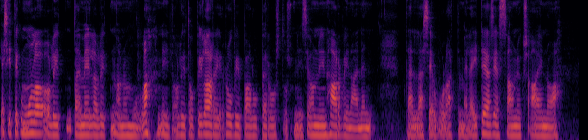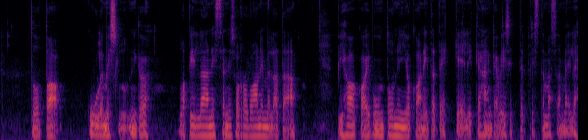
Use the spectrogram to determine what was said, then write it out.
Ja sitten kun mulla oli, tai meillä oli, no, no mulla, niin oli tuo pilari ruvipaluperustus, niin se on niin harvinainen tällä seudulla, että meillä itse asiassa on yksi ainoa tuota, kuulemis, niin Lapin läänissä, niin se on Rovaniemellä tämä pihakaivuun Toni, joka niitä tekee. Eli hän kävi sitten pistämässä meille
